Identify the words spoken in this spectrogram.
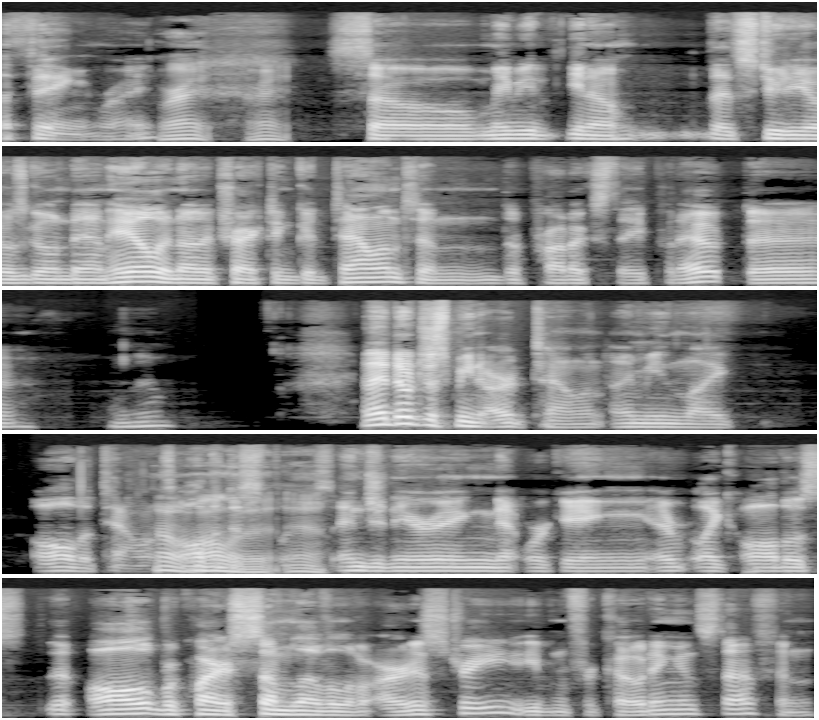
a thing, right? right, right. So maybe, you know, that studio is going downhill, they're not attracting good talent and the products they put out, uh, you know. And I don't just mean art talent, I mean like all the talents, Oh, all, all the of it, disciplines, engineering, networking, like all those all require some level of artistry, even for coding and stuff. And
